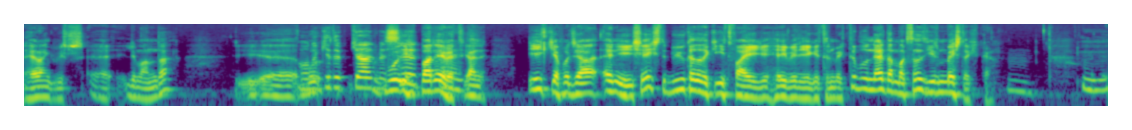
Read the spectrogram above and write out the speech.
herhangi bir e, limanda e, Onu bu, gidip gelmesi. Bu ihbar evet, evet yani ilk yapacağı en iyi şey işte büyük adadaki itfaiyeyi Heybeli'ye getirmektir. Bu nereden baksanız 25 dakika. Hmm. Hı hı.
